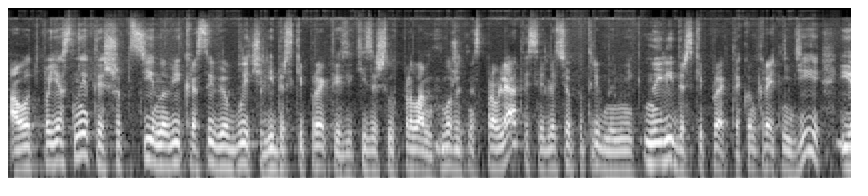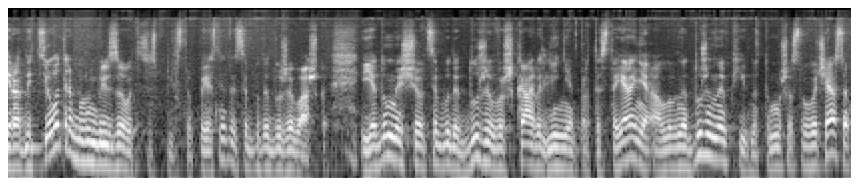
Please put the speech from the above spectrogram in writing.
А от пояснити, що ці нові красиві обличчя, лідерські проекти, з які зайшли в парламент, можуть не справлятися. Для цього потрібні не лідерські проекти, а конкретні дії і ради цього треба мобілізовувати суспільство. Пояснити це буде дуже важко. І я думаю, що це буде дуже важка лінія протистояння, але вона дуже необхідна, тому що свого часу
